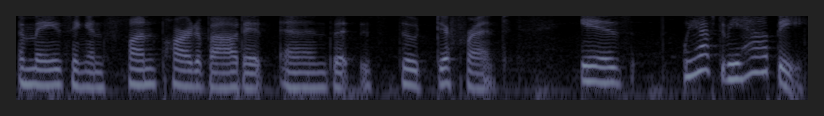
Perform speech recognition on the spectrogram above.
amazing and fun part about it, and that is so different, is we have to be happy,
